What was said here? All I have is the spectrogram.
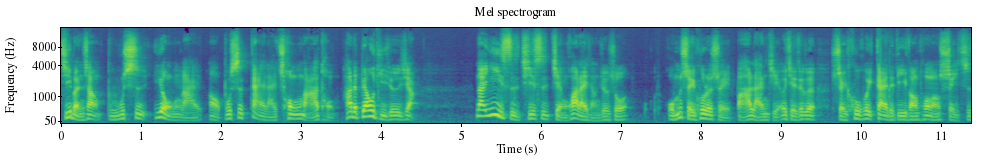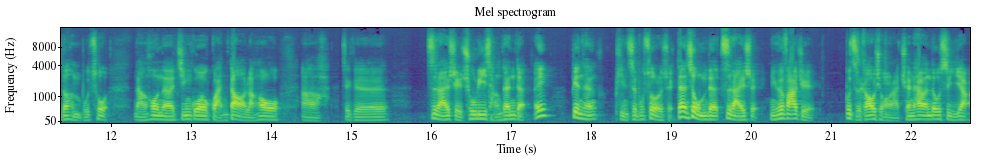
基本上不是用来哦，不是盖来冲马桶，它的标题就是这样。那意思其实简化来讲就是说，我们水库的水把它拦截，而且这个水库会盖的地方通常水质都很不错，然后呢经过管道，然后啊这个。自来水处理厂等等，哎，变成品质不错的水。但是我们的自来水，你会发觉不止高雄啊，全台湾都是一样。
